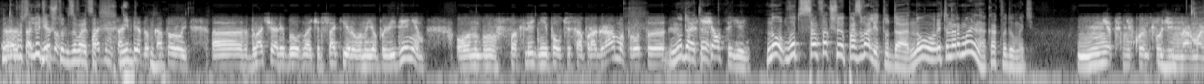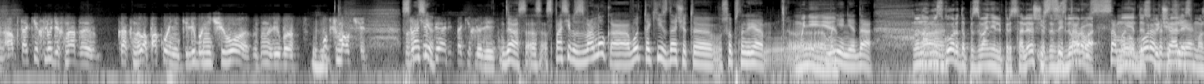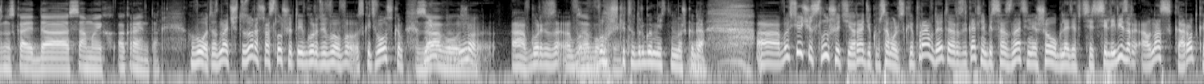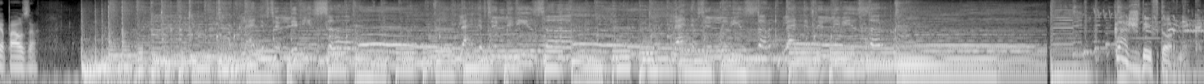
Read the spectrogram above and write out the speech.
Ну, там Э, просто люди, Соседов, что называется, Господин Соседов, который э, вначале был, значит, шокирован ее поведением, он в последние полчаса программы просто Ну да, это- ей. Ну, вот сам факт, что ее позвали туда, ну, это нормально, как вы думаете? Нет, ни в коем случае не нормально. Об таких людях надо как ну, о покойнике, либо ничего, ну, либо лучше молчать. Спасибо. Зачем пиарить таких людей? Да, спасибо за звонок. А вот такие, значит, э, собственно говоря, э, Мнения. мнения, да. Ну, нам А, из города позвонили, представляешь, из- это же здорово. Мы города, достучались, где- можно сказать, до самых окраин-то. Вот, значит, здорово, что слушают и в городе, в, в, сказать, Волжском. Заволжье. Ну, а, в городе За- Заволжье. Волжске это в другом месте немножко, да. А, вы все еще слушаете радио «Комсомольская правда». Это развлекательное бессознательное шоу «Глядя в те- телевизор», а у нас короткая пауза. Глядя в телевизор, глядя в телевизор, глядя в телевизор, глядя в телевизор. Каждый вторник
